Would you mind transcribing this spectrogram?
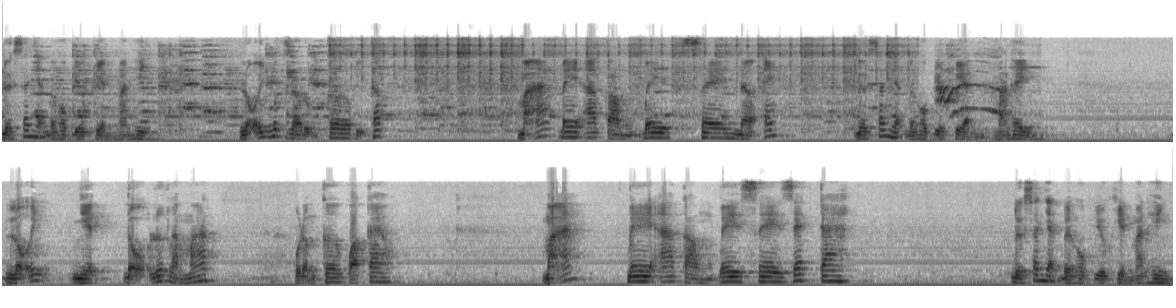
được xác nhận bởi hộp điều khiển màn hình. Lỗi mức giờ động cơ bị thấp. Mã BA-BCNS được xác nhận bởi hộp điều khiển màn hình. Lỗi nhiệt độ nước làm mát của động cơ quá cao. Mã BA-BCZK được xác nhận bởi hộp điều khiển màn hình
